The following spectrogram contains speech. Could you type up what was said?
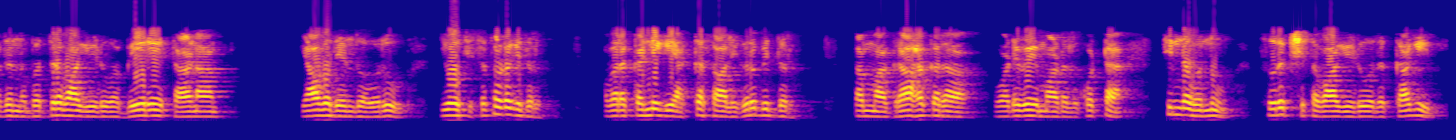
ಅದನ್ನು ಭದ್ರವಾಗಿ ಇಡುವ ಬೇರೆ ತಾಣ ಯಾವುದೆಂದು ಅವರು ಯೋಚಿಸತೊಡಗಿದರು. ಅವರ ಕಣ್ಣಿಗೆ ಅಕ್ಕಸಾಲಿಗರು ಬಿದ್ದರು. ತಮ್ಮ ಗ್ರಾಹಕರ ಒಡವೆ ಮಾಡಲು ಕೊಟ್ಟ ಚಿನ್ನವನ್ನು ಸುರಕ್ಷಿತವಾಗಿ ಇಡುವುದಕ್ಕಾಗಿ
